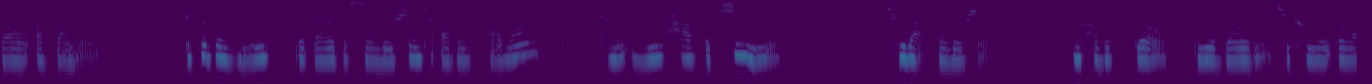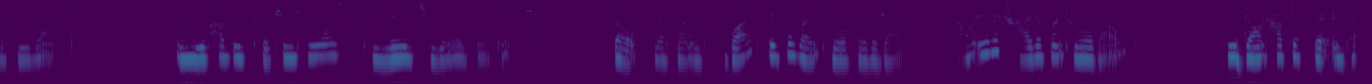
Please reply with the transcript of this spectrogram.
so abundant. It's a belief that there is a solution to every problem and that you have the keys to that solution. You have the skills, the ability to create the life you want. And you have these coaching tools to use to your advantage. So, my friend, what is the right tool for the job? I want you to try different tools out. We don't have to fit into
